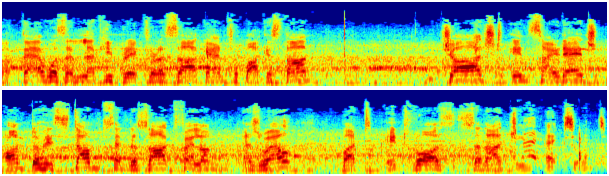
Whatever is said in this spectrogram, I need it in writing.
Now that was a lucky break for Razzaq and for Pakistan. He charged inside edge onto his stumps and Razzaq fell on as well. But it was Sanath. Excellent.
